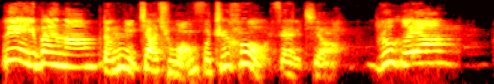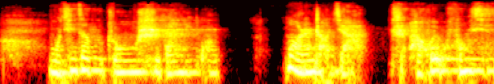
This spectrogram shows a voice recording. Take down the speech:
另一半呢，等你嫁去王府之后再交，如何呀？母亲在府中势单力孤，贸然涨价，只怕会有风险，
